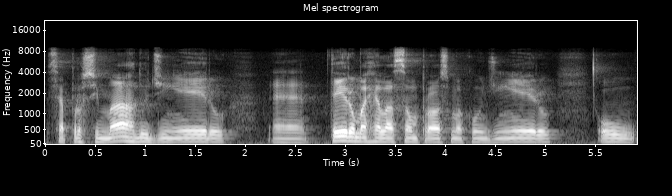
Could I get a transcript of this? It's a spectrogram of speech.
se aproximar do dinheiro, é, ter uma relação próxima com o dinheiro ou,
